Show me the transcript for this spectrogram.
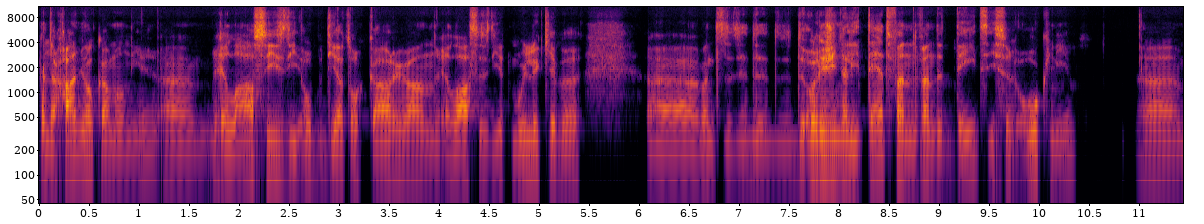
en dat gaat nu ook allemaal niet. Hè. Ehm, relaties die, op, die uit elkaar gaan, relaties die het moeilijk hebben. Eh, want de, de, de originaliteit van, van de date is er ook niet. Ehm,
